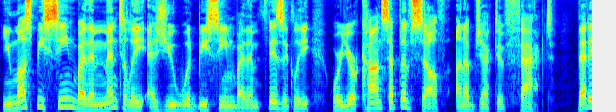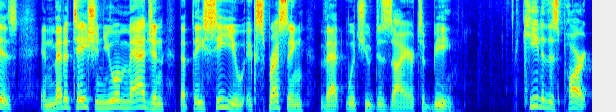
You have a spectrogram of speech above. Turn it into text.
you must be seen by them mentally as you would be seen by them physically, were your concept of self an objective fact. That is, in meditation, you imagine that they see you expressing that which you desire to be. Key to this part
